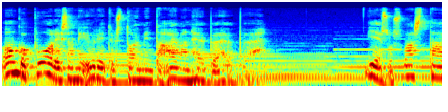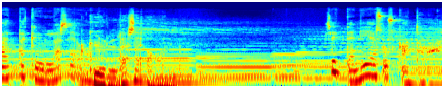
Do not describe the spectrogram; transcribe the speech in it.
onko puolisoni yritystoiminta aivan höpöhöpöä. Jeesus vastaa, että kyllä se on. Kyllä se on. Sitten Jeesus katoaa.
